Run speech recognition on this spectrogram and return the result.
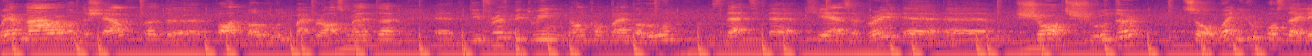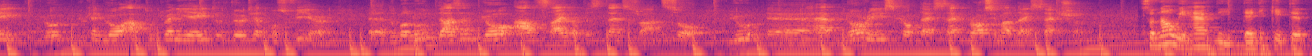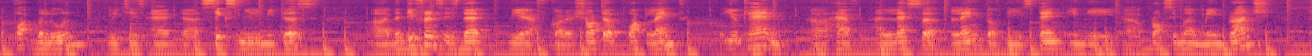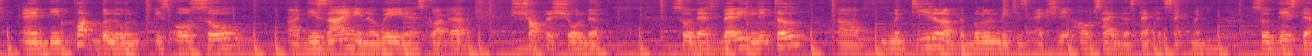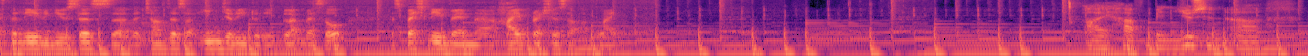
We have now on the shelf the POT balloon by BrosMed the difference between non-compliant balloon is that uh, he has a very uh, um, short shoulder. So when you post dilate you can go up to 28 or 30 atmosphere. Uh, the balloon doesn't go outside of the stent strut. So you uh, have no risk of dissect proximal dissection. So now we have the dedicated POT balloon which is at uh, 6 millimeters. The difference is that we have got a shorter POT length. You can uh, have a lesser length of the stent in the uh, proximal main branch. And the POT balloon is also uh, designed in a way it has got a shorter shoulder. So there's very little uh, material of the balloon which is actually outside the stented segment. So this definitely reduces uh, the chances of injury to the blood vessel especially when uh, high pressures are applied I have been using a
